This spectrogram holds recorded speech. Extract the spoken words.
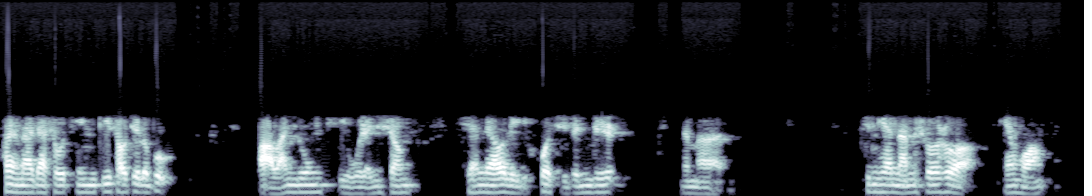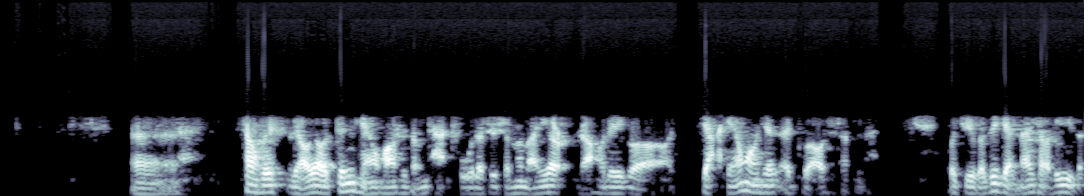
欢迎大家收听低潮俱乐部，把玩中体悟人生，闲聊里获取真知。那么今天咱们说说田黄。呃，上回聊到真田黄是怎么产出的，是什么玩意儿，然后这个假田黄现在主要是什么呢？我举个最简单小例子，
